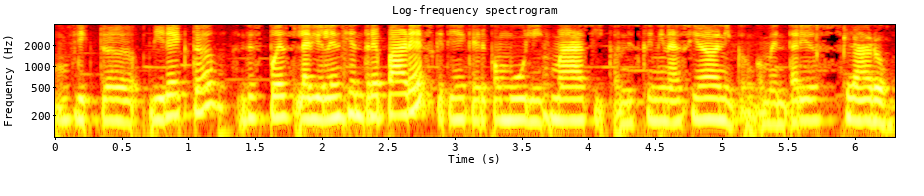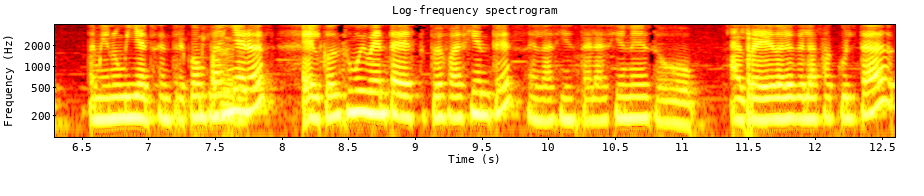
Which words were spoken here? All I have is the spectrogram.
conflicto directo. Después la violencia entre pares, que tiene que ver con bullying más y con discriminación y con comentarios Claro. también humillantes entre compañeros. El consumo y venta de estupefacientes en las instalaciones o alrededores de la facultad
